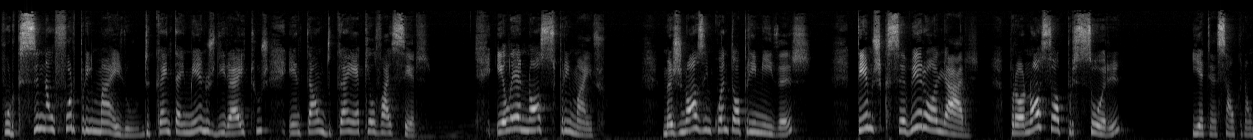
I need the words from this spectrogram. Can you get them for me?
Porque se não for primeiro de quem tem menos direitos, então de quem é que ele vai ser? Ele é nosso primeiro. Mas nós, enquanto oprimidas, temos que saber olhar para o nosso opressor. E atenção que não,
